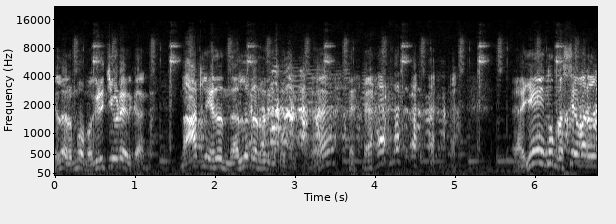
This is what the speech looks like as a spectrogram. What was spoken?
எல்லாம் ரொம்ப மகிழ்ச்சியோட இருக்காங்க. நாட்டுல ஏதோ நல்ல நடந்திருக்கு ஏன் இன்னும் பஸ்ஸே வரல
